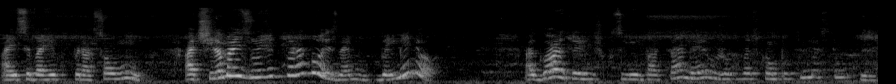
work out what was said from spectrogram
Aí você vai recuperar só um, atira mais um e recupera dois, né? Bem melhor. Agora que a gente conseguiu empatar, né? O jogo vai ficar um pouquinho mais tranquilo.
